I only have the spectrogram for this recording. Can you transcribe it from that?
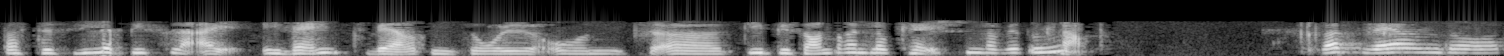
dass das wie ein bisschen ein Event werden soll und äh, die besonderen Locations, da wird es mhm. knapp. Was wären da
